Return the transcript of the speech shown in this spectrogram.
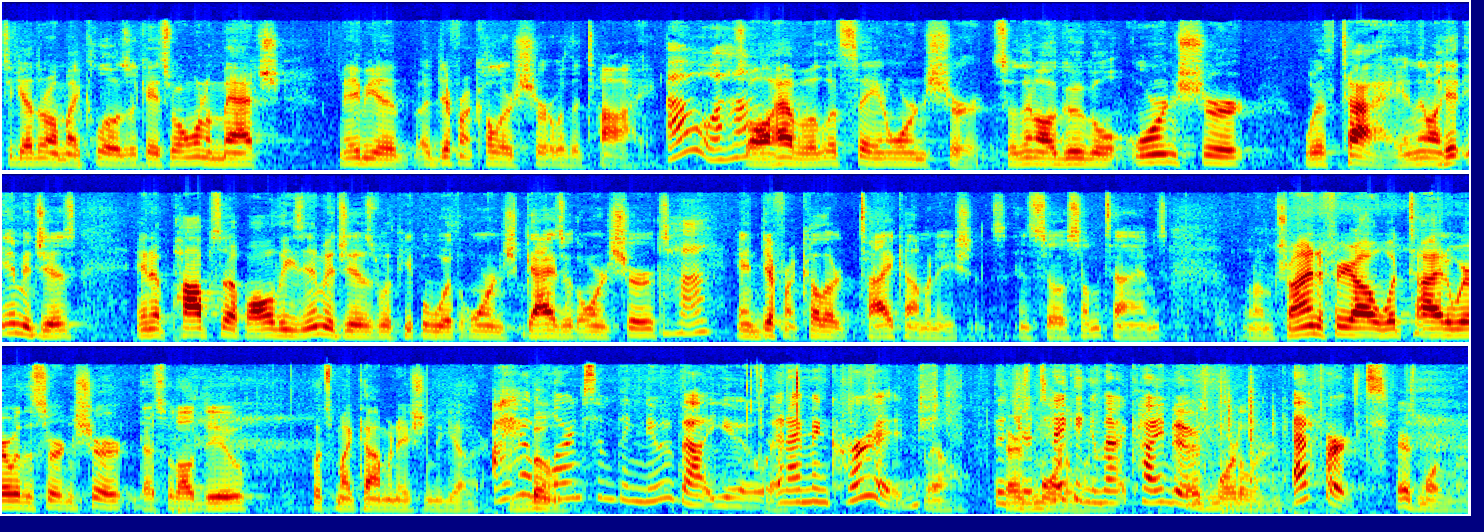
together on my clothes. Okay, so I want to match maybe a, a different color shirt with a tie. Oh, uh-huh. So I'll have a let's say an orange shirt. So then I'll Google orange shirt with tie, and then I'll hit images, and it pops up all these images with people with orange guys with orange shirts Uh-huh. and different colored tie combinations. And so sometimes when I'm trying to figure out what tie to wear with a certain shirt, that's what I'll do. Puts my combination together. I have Boom. learned something new about you, and I'm encouraged Well, that you're taking that kind of There's more to learn. effort. There's more to learn.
